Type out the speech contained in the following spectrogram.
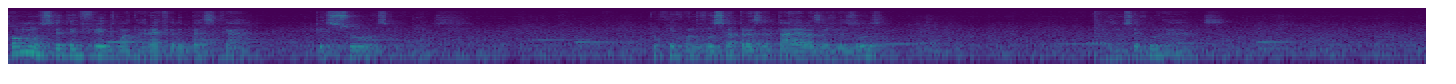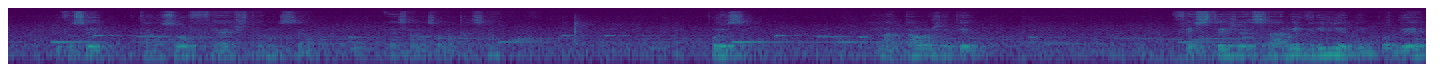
Como você tem feito uma tarefa de pescar pessoas, meu Deus? Porque quando você apresentar elas a Jesus, elas vão ser curadas. E você causou festa no céu. Essa é a nossa notação. Pois Natal a gente festeja essa alegria de poder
